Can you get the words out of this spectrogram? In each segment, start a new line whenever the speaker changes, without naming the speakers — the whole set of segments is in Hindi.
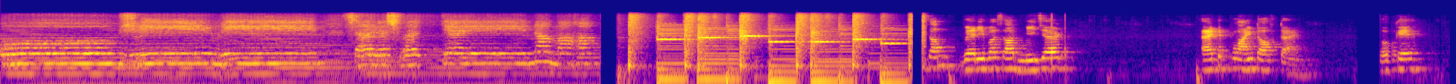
ॐ श्रीं ह्रीं सरस्वत्यै नमः।
Some variables are measured at a point of time. Okay?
